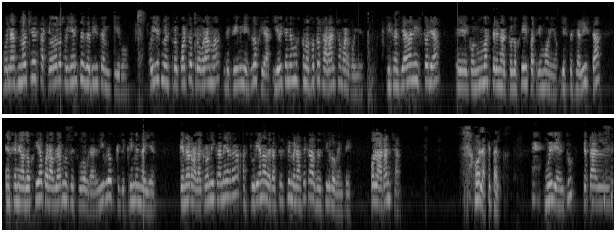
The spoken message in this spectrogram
Buenas noches a todos los oyentes de Virus en Vivo. Hoy es nuestro cuarto programa de Criminis Logia y hoy tenemos con nosotros a Arancha Margolles, licenciada en Historia eh, con un máster en Arqueología y Patrimonio y especialista en genealogía para hablarnos de su obra, el libro El crimen de ayer, que narra la crónica negra asturiana de las tres primeras décadas del siglo XX. Hola, Arancha. Hola, ¿qué tal? Muy bien, ¿tú? ¿Qué tal?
